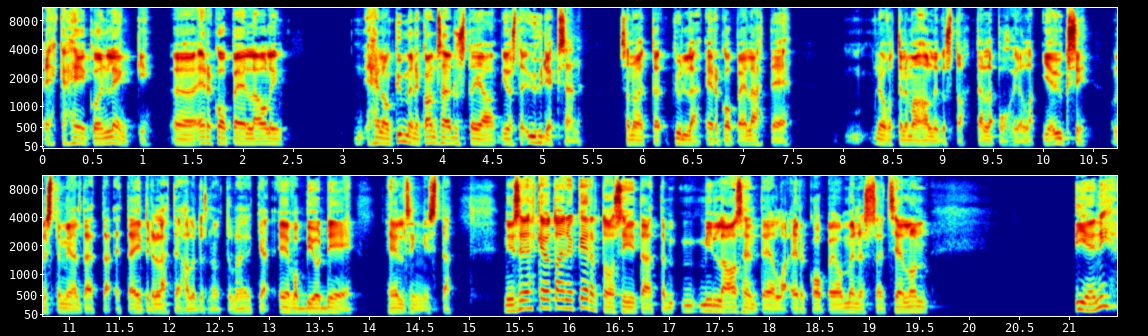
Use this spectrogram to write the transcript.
ehkä heikoin lenkki. RKPllä oli, heillä on kymmenen kansanedustajaa, joista yhdeksän sanoi, että kyllä RKP lähtee neuvottelemaan hallitusta tällä pohjalla. Ja yksi oli sitä mieltä, että, että ei pidä lähteä hallitusneuvotteluihin, eli Eva Biode Helsingistä. Niin se ehkä jotain jo kertoo siitä, että millä asenteella RKP on mennessä. Että siellä on – pieni,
